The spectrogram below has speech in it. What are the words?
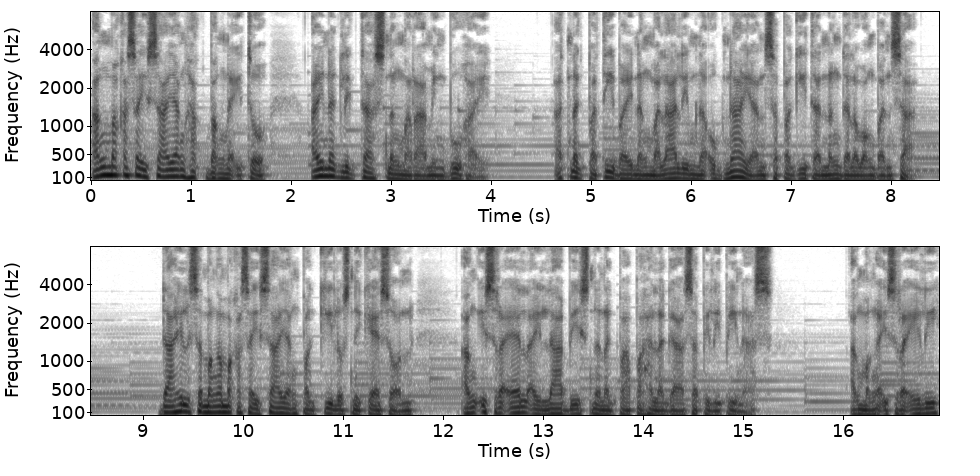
Ang makasaysayang hakbang na ito ay nagligtas ng maraming buhay at nagpatibay ng malalim na ugnayan sa pagitan ng dalawang bansa. Dahil sa mga makasaysayang pagkilos ni Quezon, ang Israel ay labis na nagpapahalaga sa Pilipinas. Ang mga Israeli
